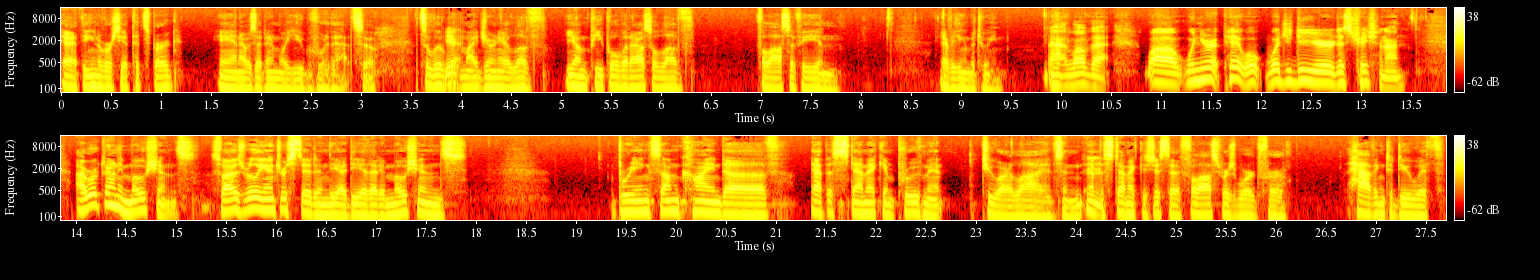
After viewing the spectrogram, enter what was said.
at the University of Pittsburgh, and I was at NYU before that. So it's a little Yeah. bit of my journey. I love young people, but I also love philosophy and everything in between. I love that. Uh, when you were at Pitt, what what'd you do your dissertation on? I worked on emotions. So I was really interested in the idea that emotions bring some kind of epistemic improvement to our lives. And Hmm. epistemic is just a philosopher's word for having to do with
